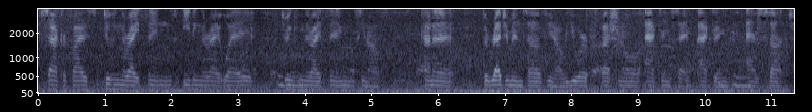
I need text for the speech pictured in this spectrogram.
sacrifice doing the right things eating the right way drinking the right things you know kind of the regiment of you know you are a professional acting same acting as such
